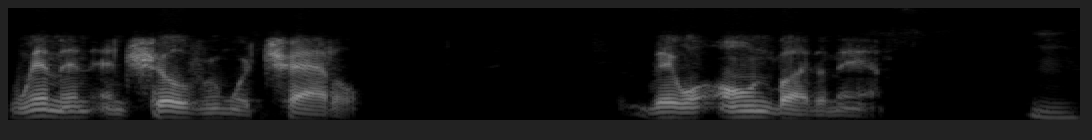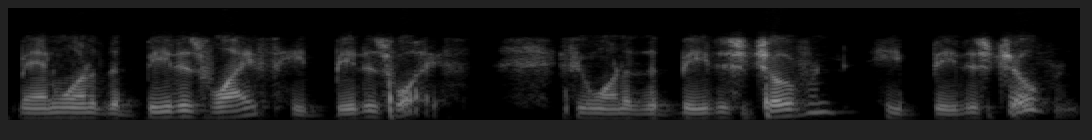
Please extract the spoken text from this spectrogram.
women and children were chattel. They were owned by the man. Mm. Man wanted to beat his wife, he'd beat his wife. If he wanted to beat his children, he beat his children.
